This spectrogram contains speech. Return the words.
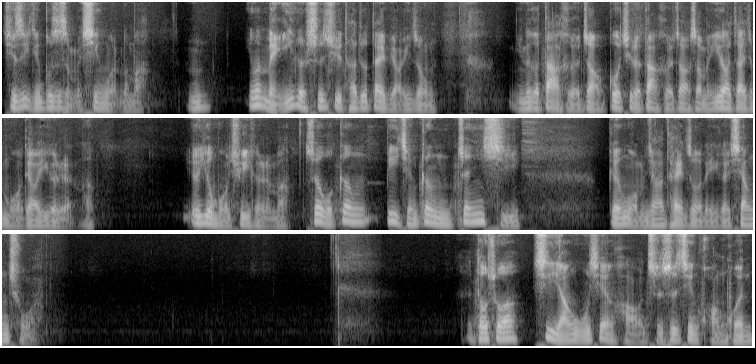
其实已经不是什么新闻了嘛。嗯，因为每一个失去，它就代表一种你那个大合照，过去的大合照上面又要再去抹掉一个人了，又又抹去一个人嘛。所以我更比以前更珍惜跟我们家太座的一个相处啊。都说夕阳无限好，只是近黄昏。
